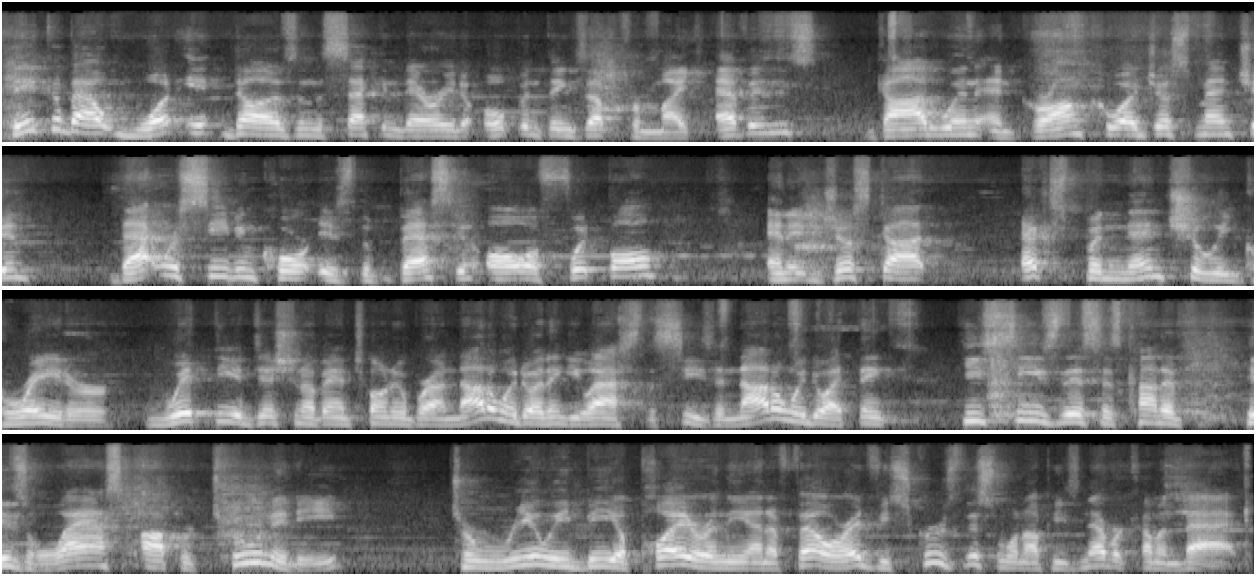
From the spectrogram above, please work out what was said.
think about what it does in the secondary to open things up for Mike Evans, Godwin, and Gronk, who I just mentioned. That receiving corps is the best in all of football, and it just got exponentially greater with the addition of Antonio Brown. Not only do I think he lasts the season, not only do I think he sees this as kind of his last opportunity to really be a player in the NFL, or if he screws this one up, he's never coming back.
